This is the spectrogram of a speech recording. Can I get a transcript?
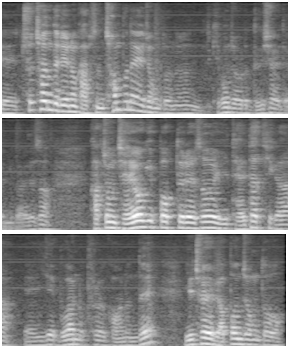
예, 추천드리는 값은 1000분의 1 정도는 기본적으로 넣으셔야 됩니다. 그래서 각종 제어 기법들에서 이 델타 t가 예, 이게 무한 루프를 거는데 1초에 몇 번 정도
